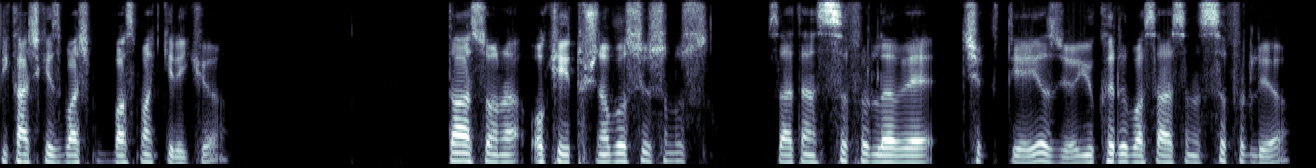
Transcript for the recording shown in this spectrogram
Birkaç kez baş, basmak gerekiyor. Daha sonra OK tuşuna basıyorsunuz. Zaten sıfırla ve çık diye yazıyor. Yukarı basarsanız sıfırlıyor.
